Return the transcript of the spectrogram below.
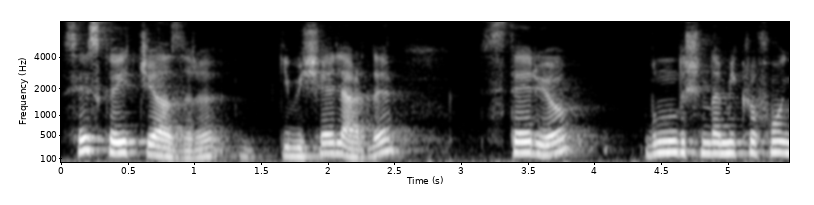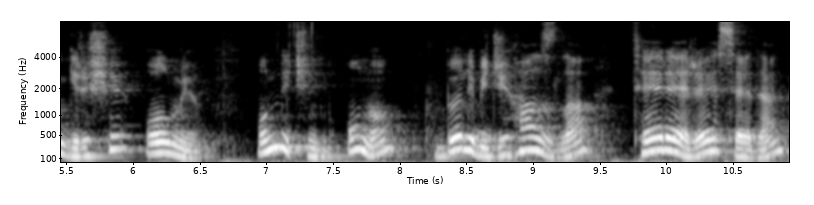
ses kayıt cihazları gibi şeylerde stereo bunun dışında mikrofon girişi olmuyor. Onun için onu böyle bir cihazla TRRS'den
